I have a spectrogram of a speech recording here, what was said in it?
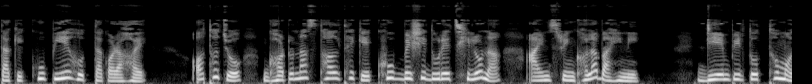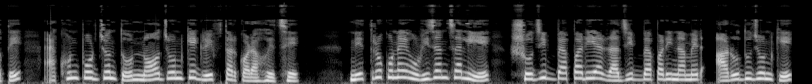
তাকে কুপিয়ে হত্যা করা হয়। অথচ ঘটনাস্থল থেকে খুব বেশি দূরে ছিল না আইনশৃঙ্খলা বাহিনী। ডিএমপির তথ্য মতে, এখন পর্যন্ত জনকে গ্রেফতার করা হয়েছে। নেত্রকোনায় অভিযান চালিয়ে সজীব ব্যাপারী আর রাজীব ব্যাপারী নামের আরও দুজনকে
